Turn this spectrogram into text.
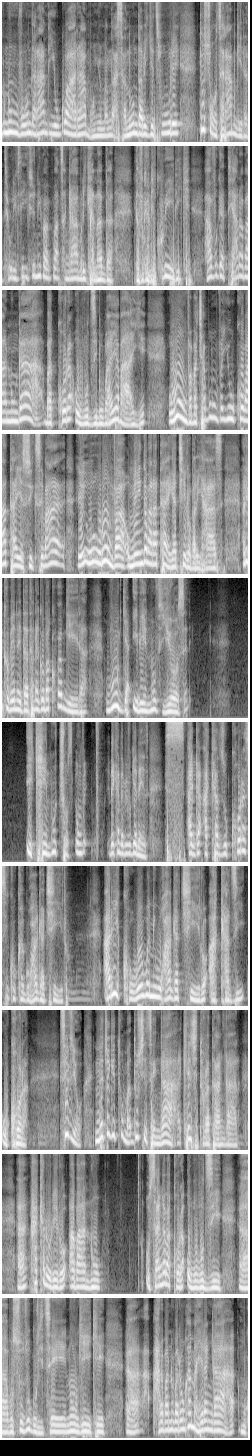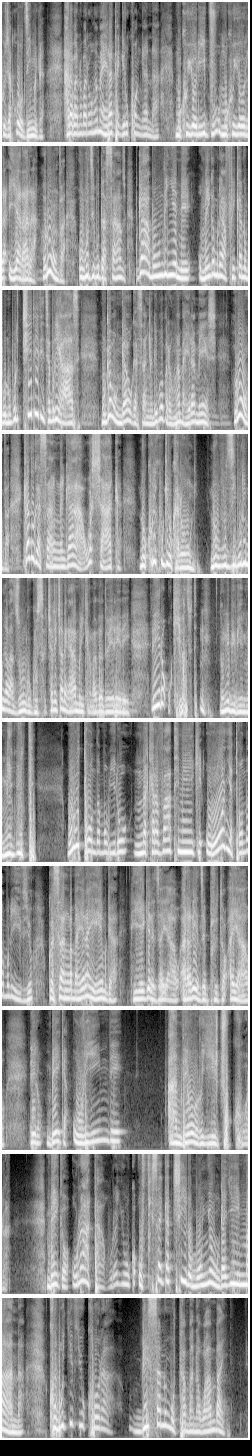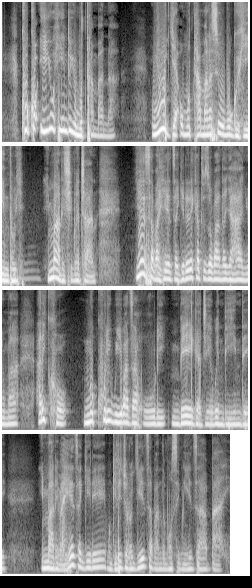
Numva uwundi arandiye urwara mu nyuma asa n'undi abigitsure. Dusohotse arambwira ati "Olivier, ivyo niba bibaza ngaha muri canada. Ndavuga ni kubera iki? Avuga ati hari abantu ngaha bakora ubuzi bubayabaye urumva baca bumva yuko bataye sikisi urumva umenga barataye agaciro bari hasi. Ariko bene data nagomba kubabwira burya ibintu byose ikintu cyose reka ndabivuge neza. Akazi ukora si kukaguha agaciro. Ariko wowe ni we uha agaciro akazi ukora. Si byo na cyo gituma dushyitse ngaha kenshi turatangara. Ah, nk'akarorero abantu usanga bakora ububuzi ah, busuzuguritse n'ubwike ah, hari abantu baronka amahera ngaha mu kujya koza imbwa. Hari abantu baronka amahera atagira uko angana mu kuyora ivu mu kuyora iyarara. Urumva? Ubuzi budasanzwe. Bwa bundi nyine umenga muri afurika ni ubuntu buciriritse buri hasi. Mugabo ngaho ugasanga nibo baronka amahera menshi. Urumva? Kandi ugasanga ngaha washaka ni ukuri kugira ukaronke. Ni ubuzi burimo abazungu gusa cyane cyane nk'aha muri canada duherereye. Rero ukibaza uti "Mm, none ibi bintu ni gute? Wowe utonda mu biro na karavati n'iki uwonye atonda muri ibyo ugasanga amahera ahembwa ntiyegereza ayawe ararenze puruto ayawe. Rero mbega urinde andeoru y'icyo ukora mbega uratahura yuko ufise agaciro mu nyunga y'imana ku buryo ibyo ukora bisa n'umutamana wambaye. Kuko iyo uhinduye umutamana burya umutamana si uba uguhinduye. Imana ishimwe cyane. Yesi abahezagire reka tuzobandanya hanyuma ariko ni ukuri wibaza aho uri mbega jewe ndinde imana ibahezagire mugire ijoro ryiza abandi umunsi mwiza bayi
